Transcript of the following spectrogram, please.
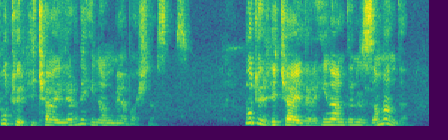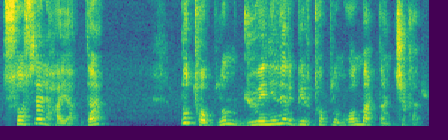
bu tür hikayelerine inanmaya başlarsınız. Bu tür hikayelere inandığınız zaman da sosyal hayatta bu toplum güvenilir bir toplum olmaktan çıkar.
